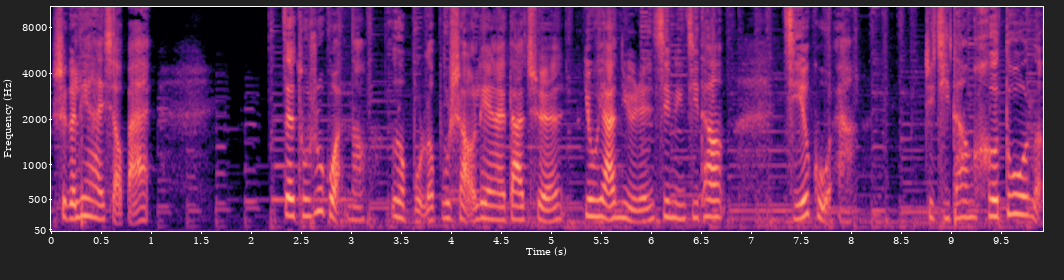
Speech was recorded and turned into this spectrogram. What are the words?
是个恋爱小白，在图书馆呢，恶补了不少恋爱大全、优雅女人心灵鸡汤，结果呀，这鸡汤喝多了。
